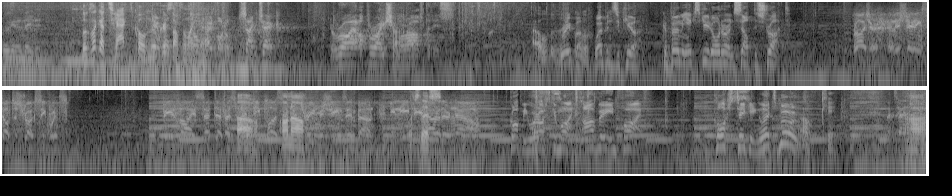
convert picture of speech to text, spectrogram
We're gonna need it. Looks like a tactical nuke or something like that. Model, same tech. The riot operation we're after this. Oh, Reaper, ooh. weapon secure. Confirming execute order and self-destruct. Roger. Initiating self-destruct sequence. Be advised, SetDef has Uh-oh. 50 plus Oh, no. machines inbound. You need What's to get this? out of there now. Copy, we're Oscar Mike. RV in five. Clock's ticking, let's move! Okay. Uh.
